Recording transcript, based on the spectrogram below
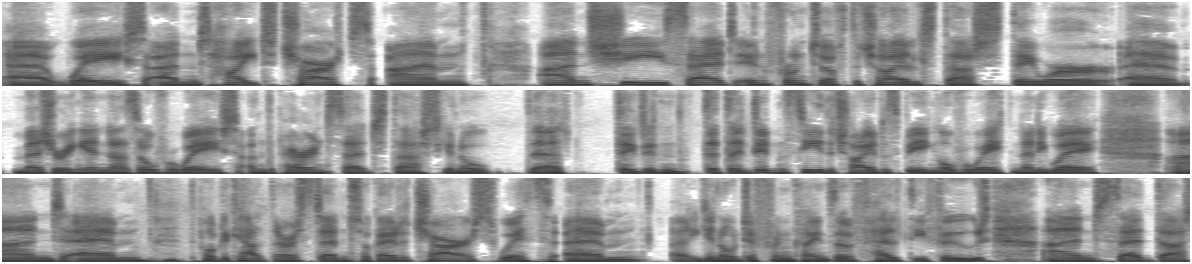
uh, weight and height chart. Um, and she said in front of the child that they were uh, measuring in as overweight and the parent said that, you know, that they didn't that they didn't see the child as being overweight in any way, and um, mm-hmm. the public health nurse then took out a chart with um, uh, you know different kinds of healthy food and said that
